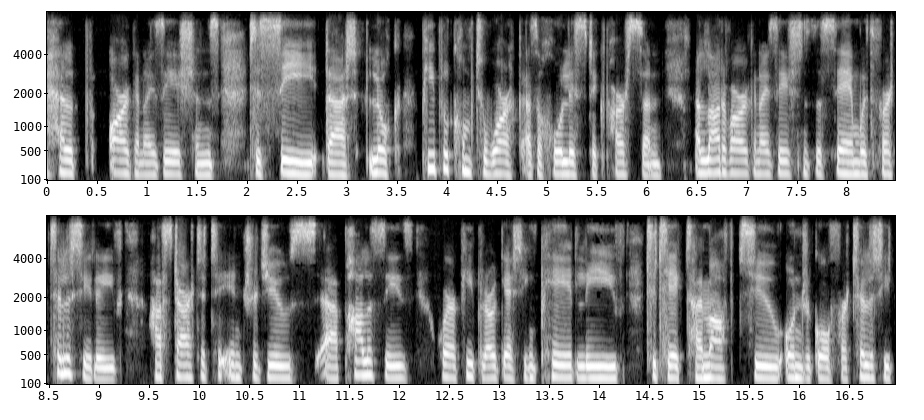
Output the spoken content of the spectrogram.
help organizations to see that look people come to work as a holistic person. A lot of organizations the same with fertility leave have started to introduce uh, policies where people are getting paid leave to take time off to undergo fertility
